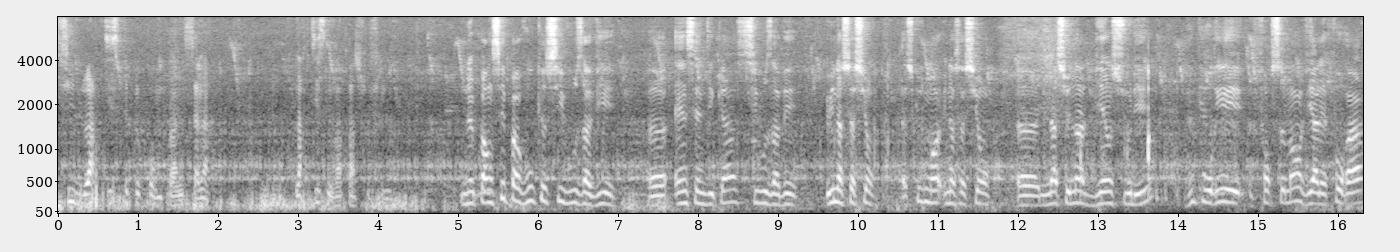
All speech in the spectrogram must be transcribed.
si l'artiste peut comprendre cela, l'artiste ne va pas souffrir. Ne pensez pas vous que si vous aviez euh, un syndicat, si vous avez une association, excuse-moi, une association euh, nationale bien soudée, vous pourriez forcément via les forats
